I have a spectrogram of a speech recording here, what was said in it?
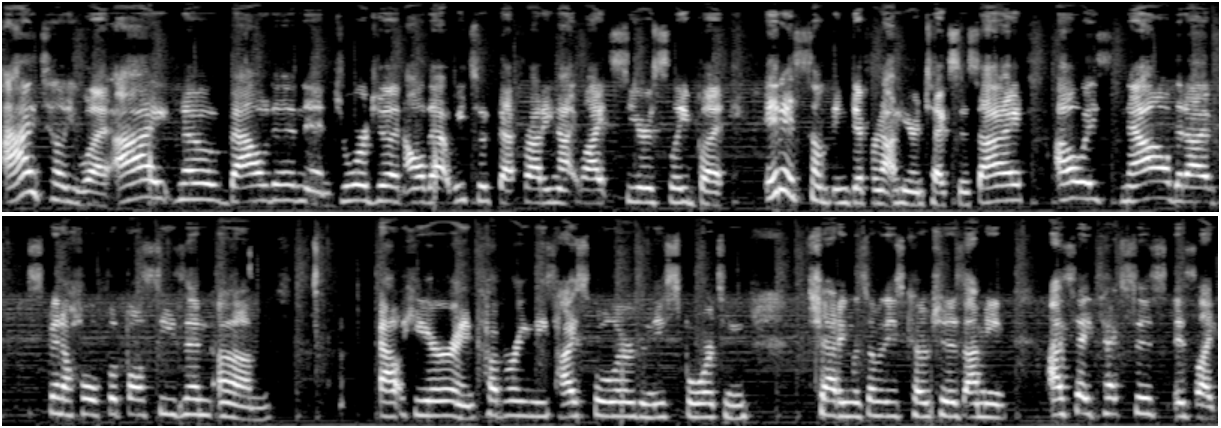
I tell you what, I know Bowdon and Georgia and all that. We took that Friday Night Light seriously, but it is something different out here in Texas. I, I always, now that I've spent a whole football season um, out here and covering these high schoolers and these sports and chatting with some of these coaches, I mean, I say Texas is like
